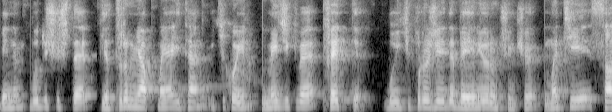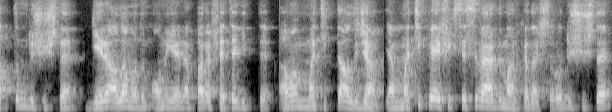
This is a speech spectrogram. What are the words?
Benim bu düşüşte yatırım yapmaya iten iki coin Magic ve FED'ti. Bu iki projeyi de beğeniyorum çünkü. Mati'yi sattım düşüşte. Geri alamadım. Onun yerine para FET'e gitti. Ama Matik'te alacağım. Yani Matik ve FXS'i verdim arkadaşlar. O düşüşte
